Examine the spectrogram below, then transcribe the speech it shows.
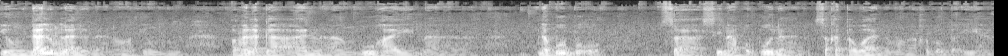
Yung lalong-lalo na, no, yung pangalagaan ang buhay na nabubuo sa sinapupunan sa katawan ng mga kababaihan.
